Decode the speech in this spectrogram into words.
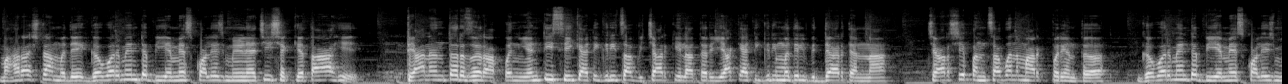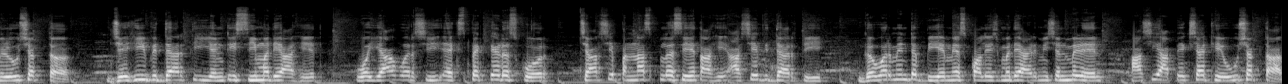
महाराष्ट्रामध्ये government B M S college मिळण्याची शक्यता आहे. त्यानंतर जर आपण एन टी सी कॅटेगरीचा विचार केला तर या कॅटेगरीमधील विद्यार्थ्यांना चारशे पंचावन्न मार्कपर्यंत government B M S college मिळू शकतं जेही विद्यार्थी एन टी सीमध्ये आहेत व यावर्षी एक्सपेक्टेड स्कोर चारशे पन्नास प्लस येत आहे असे विद्यार्थी गव्हर्नमेंट बी एम एस कॉलेजमध्ये ॲडमिशन मिळेल अशी अपेक्षा ठेवू शकतात.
